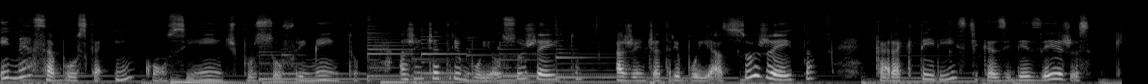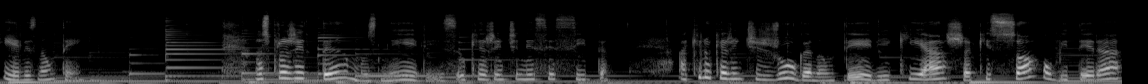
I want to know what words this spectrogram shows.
E nessa busca inconsciente por sofrimento, a gente atribui ao sujeito, a gente atribui à sujeita características e desejos que eles não têm. Nós projetamos neles o que a gente necessita, aquilo que a gente julga não ter e que acha que só obterá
